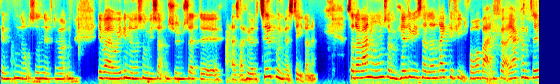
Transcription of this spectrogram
15 år siden efterhånden, det var jo ikke noget, som vi sådan synes, at øh, altså, hørte til på universiteterne. Så der var nogen, som heldigvis havde lavet et rigtig fint forarbejde, før jeg kom til,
